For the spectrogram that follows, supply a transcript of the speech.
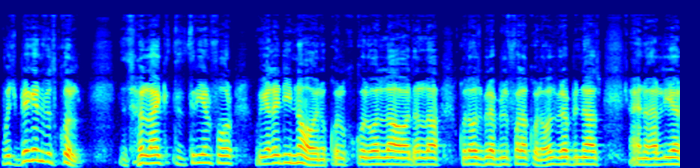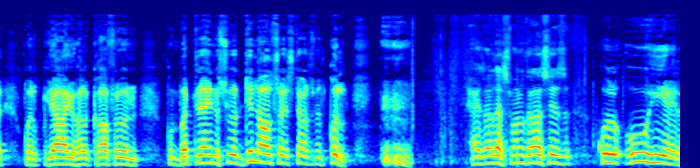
which begin with Qul. So like the three and four, we already know, you know, Qul, Wallahu Allah, Qul Auz Birabbil Falaq, Qul Auz Birabbil Nas, and earlier, Qul Ya Yuhal Kafrun. But in the Surah Jinn also it starts with Qul. As Allah subhanahu wa ta'ala says, Qul uhiya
